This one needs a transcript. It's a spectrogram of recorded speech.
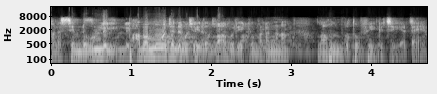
മനസ്സിന്റെ ഉള്ളിൽ പാപമോചനം ചെയ്ത് അള്ളാഹുലേക്ക് മടങ്ങണം. അള്ളാഹു നമുക്ക് തോഫീക്ക് ചെയ്യട്ടെ.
